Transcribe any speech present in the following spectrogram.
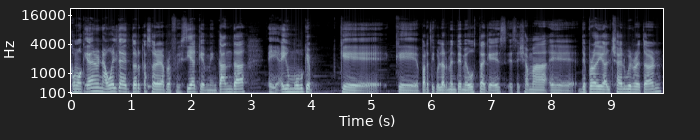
como que dan una vuelta de tuerca sobre la profecía que me encanta. Eh, hay un move que, que, particularmente me gusta que es, se llama The Prodigal Child Will Return.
